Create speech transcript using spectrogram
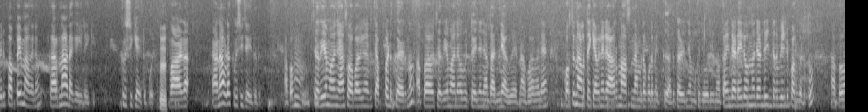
ഒരു പപ്പയും മകനും കർണാടകയിലേക്ക് കൃഷിക്കായിട്ട് പോയി. വാഴ ആണ് അവിടെ കൃഷി ചെയ്തത്. അപ്പം ചെറിയ മകൻ ഞാൻ സ്വാഭാവികമായിട്ട് ചപ്പെടുക്കുമായിരുന്നു അപ്പോൾ ചെറിയ മകനെ വിട്ടു കഴിഞ്ഞാൽ ഞാൻ തന്നെ ആകുമായിരുന്നു അപ്പോൾ അങ്ങനെ കുറച്ച് നാളത്തേക്ക് അവനൊരു ആറ് മാസം നമ്മുടെ കൂടെ നിൽക്കുക. അത് കഴിഞ്ഞ് നമുക്ക് ജോലി നോക്കാം. അതിന്റെ ഇടയിൽ ഒന്ന് രണ്ട് ഇന്റർവ്യൂവിൽ പങ്കെടുത്തു. അപ്പം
